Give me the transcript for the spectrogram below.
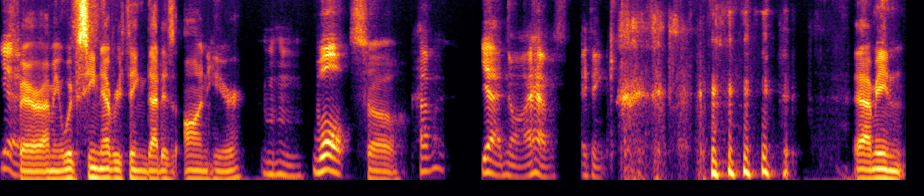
Yeah. fair. I mean, we've seen everything that is on here. hmm Well, So, have I? Yeah, no, I have. I think. yeah, I mean,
